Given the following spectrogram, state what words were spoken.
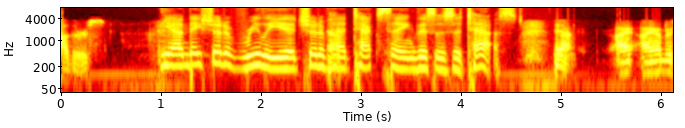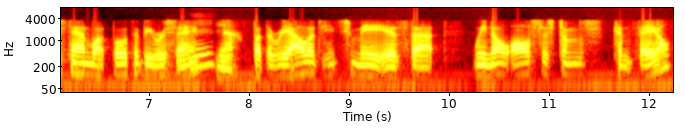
others yeah, and they should have really, it should have yeah. had text saying this is a test. Yeah. I, I understand what both of you were saying. Mm-hmm. Yeah. But the reality to me is that we know all systems can fail,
